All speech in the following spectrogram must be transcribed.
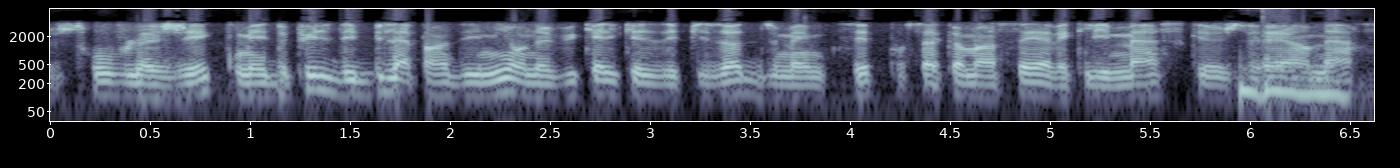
je trouve logique, mais depuis le début de la pandémie, on a vu quelques épisodes du même type. Ça commençait avec les masques, je dirais, en ben mars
